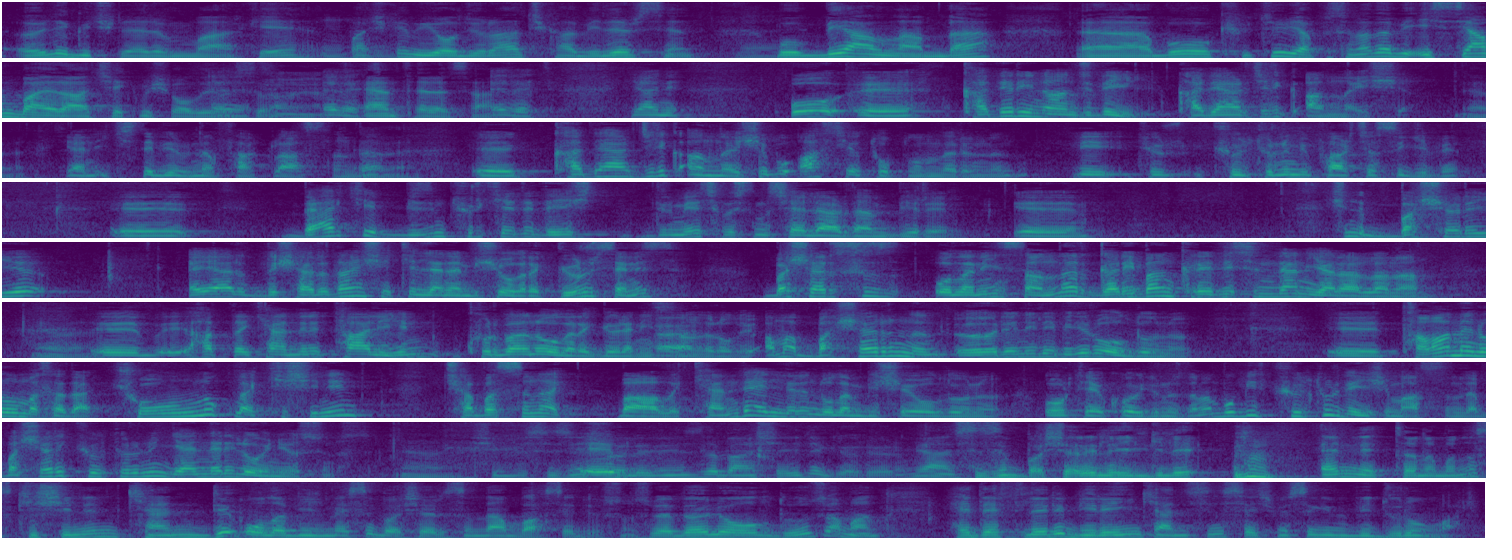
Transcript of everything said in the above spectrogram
öyle güçlerin var ki başka bir yolculuğa çıkabilirsin. Bu bir anlamda e, bu kültür yapısına da bir isyan bayrağı çekmiş oluyorsun. Evet, evet. Enteresan. Evet. Yani o e, kader inancı değil, kadercilik anlayışı. Evet. Yani ikisi de birbirinden farklı aslında. E, kadercilik anlayışı bu Asya toplumlarının bir tür kültürünün bir parçası gibi. E, belki bizim Türkiye'de değiştirmeye çalıştığımız şeylerden biri. E, şimdi başarıyı eğer dışarıdan şekillenen bir şey olarak görürseniz, başarısız olan insanlar gariban kredisinden yararlanan, e, hatta kendini talihin kurbanı olarak gören insanlar oluyor. Ama başarının öğrenilebilir olduğunu, e, tamamen olmasa da çoğunlukla kişinin çabasına bağlı, kendi ellerinde olan bir şey olduğunu ortaya koyduğunuz zaman bu bir kültür değişimi aslında. Başarı kültürünün genleriyle oynuyorsunuz. Şimdi sizin söylediğinizde ben şeyi de görüyorum. Yani sizin başarıyla ilgili en net tanımınız kişinin kendi olabilmesi başarısından bahsediyorsunuz. Ve böyle olduğu zaman hedefleri bireyin kendisini seçmesi gibi bir durum var.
